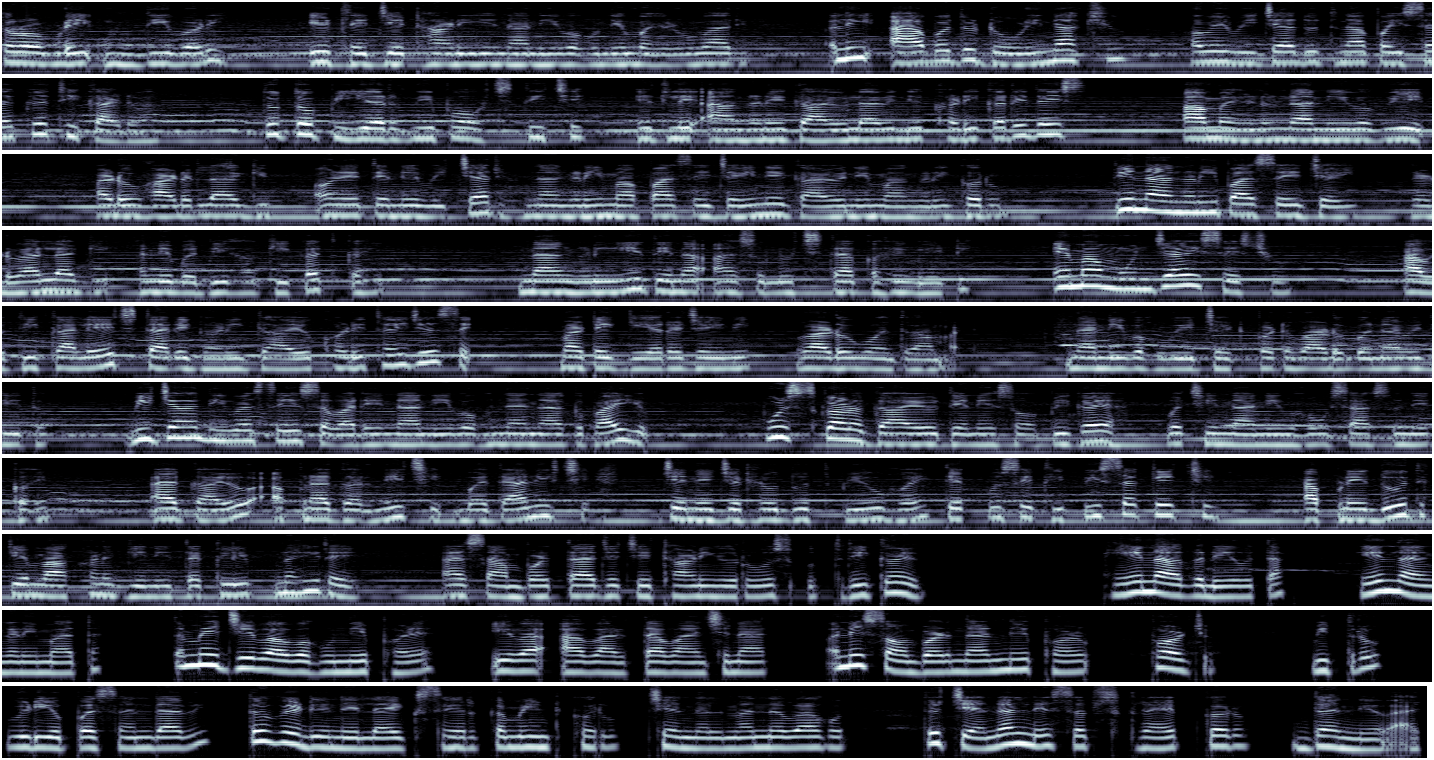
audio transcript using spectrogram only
ત્રોબડી ઊંધી વળી એટલે જેઠાણીએ નાની વહુને મહેણું માર્યું અલી આ બધું ઢોળી નાખ્યું. હવે બીજા દૂધના પૈસા ક્યાંથી કાઢવા? તું તો પિયરની પહોંચતી છે એટલે આંગણે ગાયો લાવીને ખડી કરી દઈશ. આ મહેણું નાની વહુએ હાડો હાડ લાગ્યું અને તેને વિચાર્યું નાંગણીમાં પાસે જઈને ગાયોની માંગણી કરું. તે નાંગણી પાસે જઈ રડવા લાગી અને બધી હકીકત કહી. નાંગણીએ તેના આંસુ લૂછતા કહ્યું બેટી એમાં મૂંઝાય છે આવતીકાલે જ તારે ઘણી ગાયો ખડી થઈ જશે માટે ઘેર જઈને વાડો બાંધવા માટે. નાની વહુએ ઝટપટ વાડો બનાવી દીધો. બીજા દિવસે સવારે નાની વહુના નાગભાઈઓ પુષ્કળ ગાયો તેને સોંપી ગયા. પછી નાની વહુ સાસુને કહી આ ગાયો આપણા ઘરની છે, બધાની છે. જેને જેટલું દૂધ પીવું હોય તે ખુશીથી પી શકે છે. આપણે દૂધ કે માખણ ઘીની તકલીફ નહીં રહે. આ સાંભળતા જ જેઠાણીઓ રોષ ઉતરી ગયો. હે નાગદેવતા, હે નાગણી માતા, તમે જેવા વહુને ફળે, એવા આ વાર્તા વાંચનાર અને સાંભળનારને ફળ, ફળજો. મિત્રો, વીડિયો પસંદ આવે તો વિડીયોને લાઇક શેર, કમેન્ટ કરો. ચેનલમાં નવા હોય તો ચેનલને સબસ્ક્રાઈબ કરો. ધન્યવાદ.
